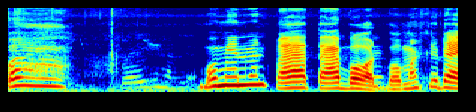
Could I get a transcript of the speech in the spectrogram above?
ป้าไปหันแหละบ่แม่นมันปลาตาบอดบ่มันคือได้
